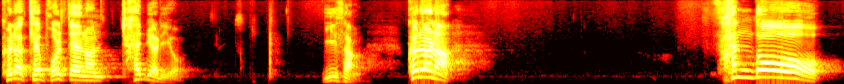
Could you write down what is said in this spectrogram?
그렇게 볼 때는 차별이요. 이상. 그러나 산도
